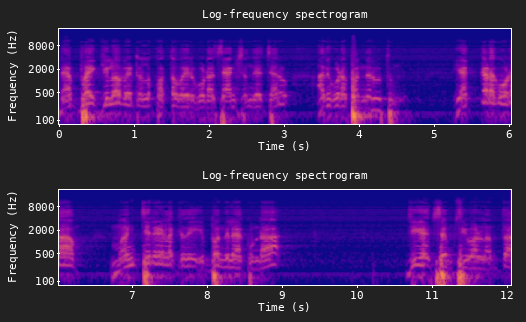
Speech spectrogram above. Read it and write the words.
డెబ్బై కిలోమీటర్ల కొత్త వైరు కూడా శాంక్షన్ చేశారు. అది కూడా పని జరుగుతుంది. ఎక్కడ కూడా మంచినీళ్ళకి ఇబ్బంది లేకుండా జిహెచ్ఎంసి వాళ్ళంతా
